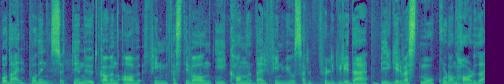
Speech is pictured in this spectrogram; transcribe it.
Og der, på den 70. utgaven av filmfestivalen i Cannes, der finner vi jo selvfølgelig deg, Birger Vestmo. Hvordan har du det?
